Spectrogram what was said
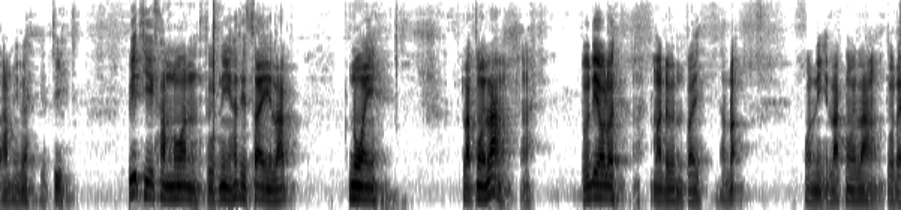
ตามนี้เลยเอฟซีวิธีคำนวณสูตรนี้เขาจะใส่หลักหน่วย หลักหน่วยล่างอะตัวเดียวเลยมาเดินไปนะครับวันนี้หลักหน่วยล่างตัวใด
